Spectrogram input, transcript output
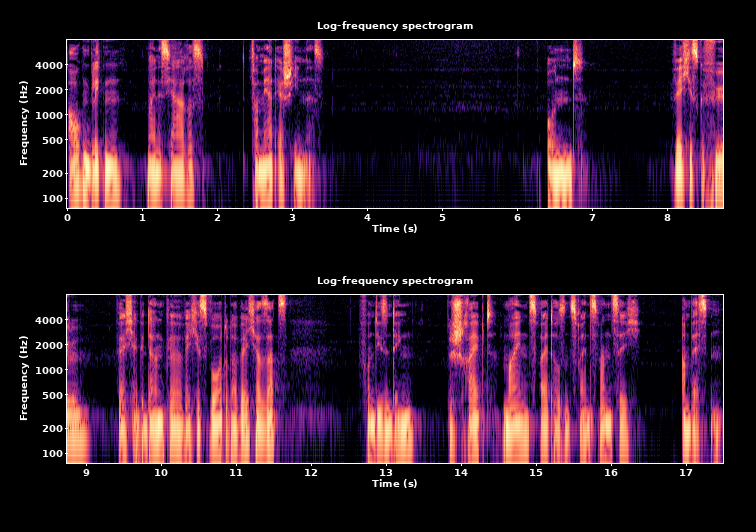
Augenblicken meines Jahres vermehrt erschienen ist. Und welches Gefühl, welcher Gedanke, welches Wort oder welcher Satz von diesen Dingen beschreibt mein 2022 am besten?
